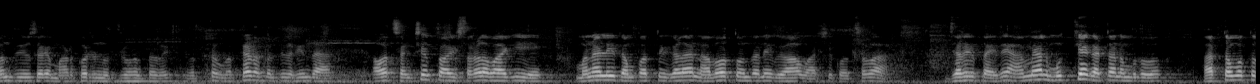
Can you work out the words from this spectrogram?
ಒಂದು ದಿವಸವೇ ಮಾಡ್ಕೊರಿ ಅನ್ನುತ್ತಿರುವಂಥದ್ದು ಒತ್ತ, ಒತ್ತಡ ಬಂದಿದ್ದರಿಂದ ಅವತ್ತು ಸಂಕ್ಷಿಪ್ತವಾಗಿ ಸರಳವಾಗಿ ಮನಳ್ಳಿ ದಂಪತಿಗಳ ನಲವತ್ತೊಂದನೇ ವಿವಾಹ ವಾರ್ಷಿಕೋತ್ಸವ ಜರುಗ್ತಾ ಇದೆ. ಆಮೇಲೆ ಮುಖ್ಯ ಘಟ್ಟ ನಮ್ಮದು ಹತ್ತೊಂಬತ್ತು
